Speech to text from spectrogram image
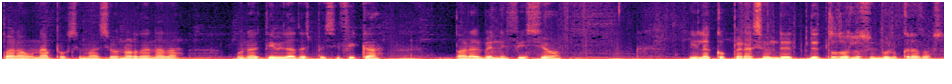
para una aproximación ordenada una actividad específica para el beneficio y la cooperación de, todos los involucrados.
